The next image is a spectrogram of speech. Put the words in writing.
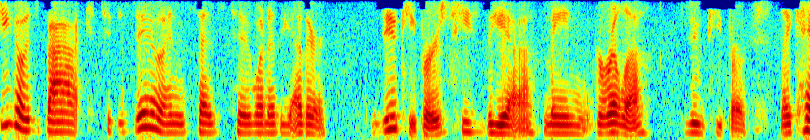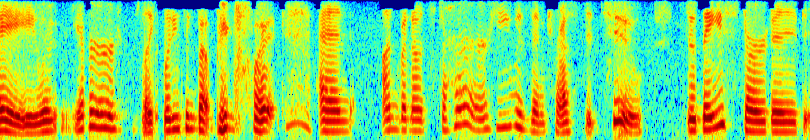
she goes back to the zoo and says to one of the other zookeepers, he's the uh, main gorilla zookeeper, like, hey, you ever, like, what do you think about Bigfoot? And unbeknownst to her, he was interested too. So they started,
